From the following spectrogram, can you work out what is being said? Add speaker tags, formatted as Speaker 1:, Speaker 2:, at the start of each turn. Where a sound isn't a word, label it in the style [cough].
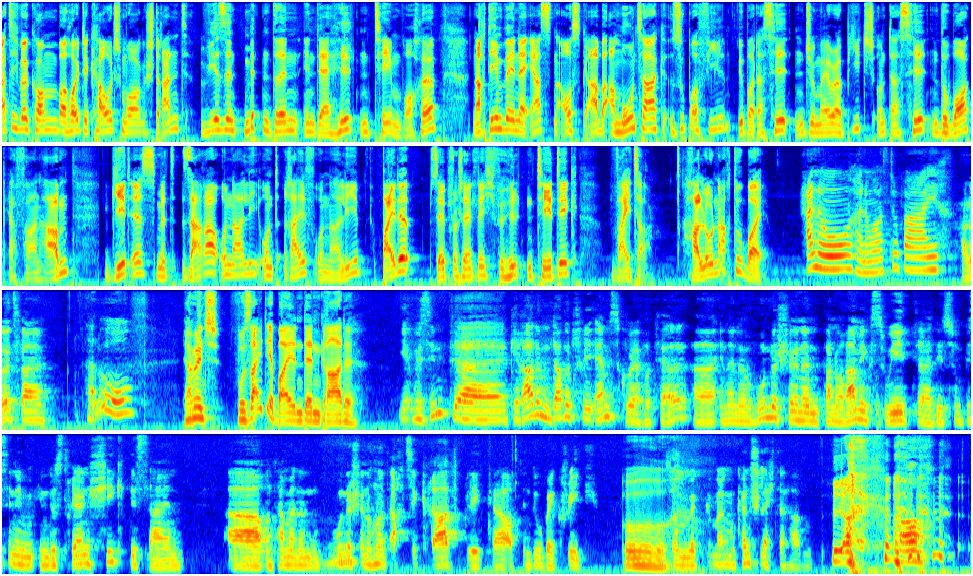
Speaker 1: Herzlich willkommen bei heute Couch, morgen Strand. Wir sind mittendrin in der Hilton Themenwoche. Nachdem wir in der ersten Ausgabe am Montag super viel über das Hilton Jumeirah Beach und das Hilton The Walk erfahren haben, geht es mit Sarah Onali und Ralf Onali, beide selbstverständlich für Hilton tätig, weiter. Hallo nach Dubai.
Speaker 2: Hallo, hallo aus Dubai.
Speaker 3: Hallo zwei.
Speaker 4: Hallo.
Speaker 1: Ja Mensch, wo seid ihr beiden denn gerade?
Speaker 3: Ja, wir sind äh, gerade im Doubletree M Square Hotel äh, in einer wunderschönen Panoramic-Suite, äh, die ist so ein bisschen im industriellen Chic-Design äh, und haben einen wunderschönen 180-Grad-Blick äh, auf den Dubai Creek.
Speaker 1: Oh.
Speaker 3: So, man, man kann schlechter haben.
Speaker 1: Ja.
Speaker 4: Oh. [laughs]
